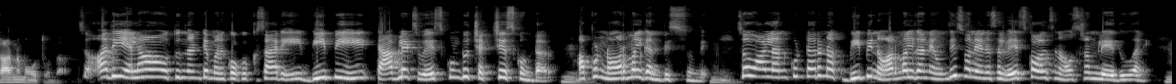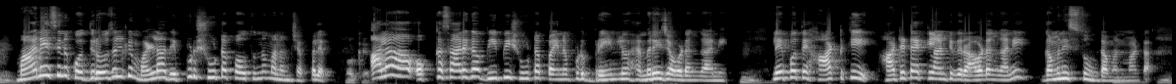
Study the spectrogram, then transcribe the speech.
కారణం అవుతుందా సో అది ఎలా అవుతుందంటే మనకు ఒక్కొక్కసారి బీపీ టాబ్లెట్స్ వేసుకుంటూ చెక్ చేసుకుంటారు అప్పుడు నార్మల్గా అనిపిస్తుంది Hmm. సో వాళ్ళు అనుకుంటారు నాకు బీపీ నార్మల్ గానే ఉంది సో నేను అసలు వేసుకోవాల్సిన అవసరం లేదు అని Hmm. మానేసిన కొద్ది రోజులకి మళ్ళీ అది ఎప్పుడు షూటప్ అవుతుందో మనం చెప్పలేం అలా ఒక్కసారిగా బీపీ షూటప్ అయినప్పుడు బ్రెయిన్లో హెమరేజ్ అవ్వడం గానీ Hmm. లేకపోతే హార్ట్కి హార్ట్ అటాక్ లాంటివి రావడం గానీ గమనిస్తూ ఉంటాం అనమాట Hmm.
